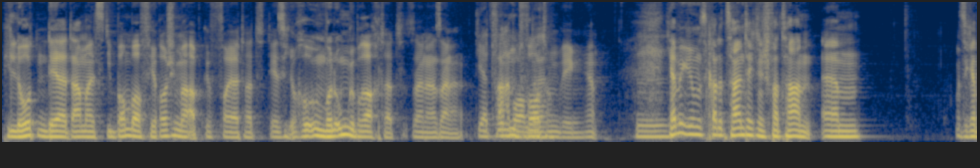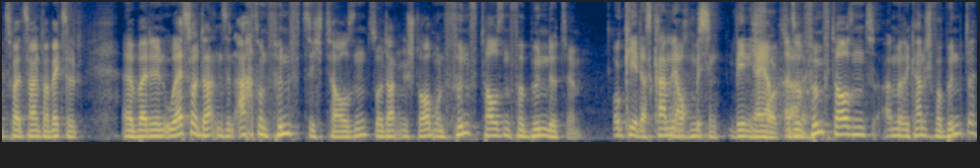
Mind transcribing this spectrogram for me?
Piloten, der damals die Bombe auf Hiroshima abgefeuert hat, der sich auch irgendwann umgebracht hat, seiner, seiner Die. Verantwortung wegen. Ja. Ich habe mich übrigens gerade zahlentechnisch vertan. Ähm, also ich habe zwei Zahlen verwechselt. Äh, bei den US-Soldaten sind 58.000 Soldaten gestorben und 5.000 Verbündete. Okay, das kam mir auch ein bisschen wenig Ja, ja. vor. Also gerade. 5000 amerikanische Verbündete.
